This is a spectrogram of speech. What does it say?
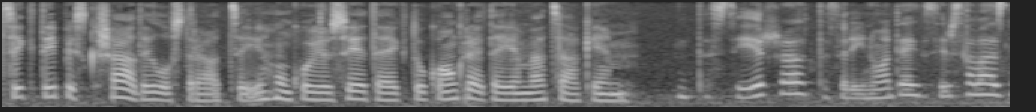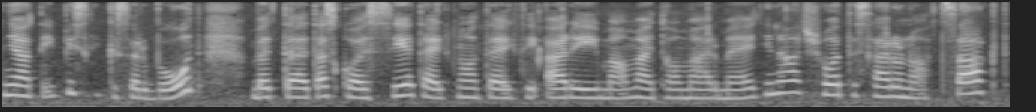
Cik tipiski lieliska šāda ilustrācija, un ko jūs ieteiktu konkrētajiem vecākiem? Tas ir, tas arī notiek, tas ir savā ziņā tipiski, kas var būt. Bet eh, tas, ko es ieteiktu, noteikti arī mammai tomēr mēģināt šo sarunu atsākt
